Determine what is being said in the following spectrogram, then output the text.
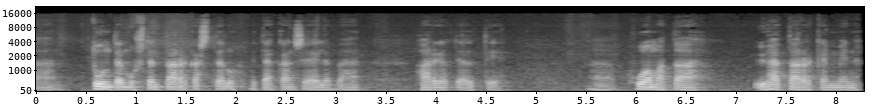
ää, tuntemusten tarkastelu, mitä kanssa eilen vähän harjoiteltiin. Ää, huomataan yhä tarkemmin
